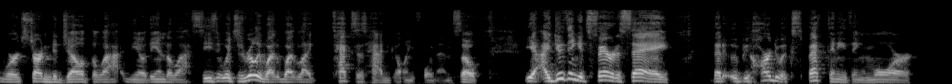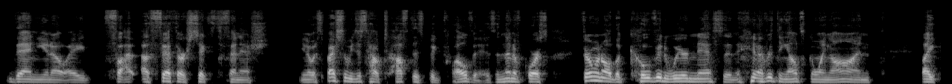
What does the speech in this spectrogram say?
were starting to gel at the last, you know, the end of last season, which is really what what like Texas had going for them. So, yeah, I do think it's fair to say that it would be hard to expect anything more than you know a fi- a fifth or sixth finish you know, especially just how tough this Big 12 is. And then, of course, throwing all the COVID weirdness and everything else going on, like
